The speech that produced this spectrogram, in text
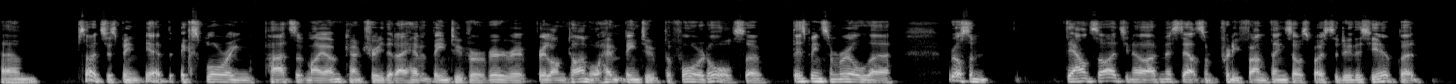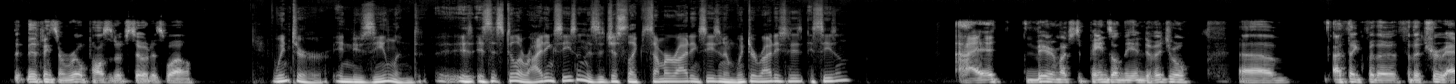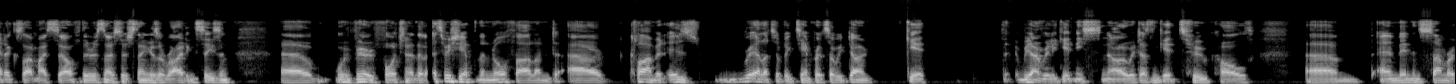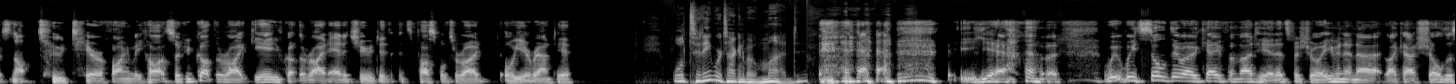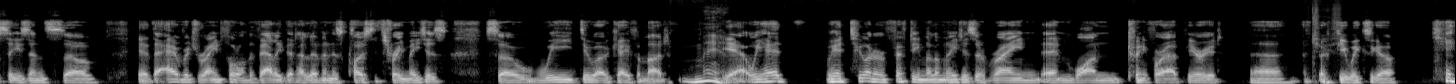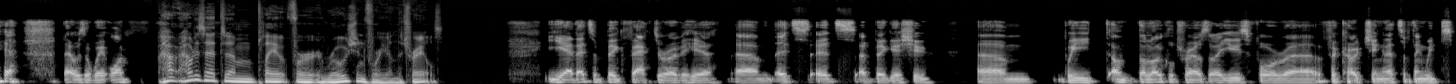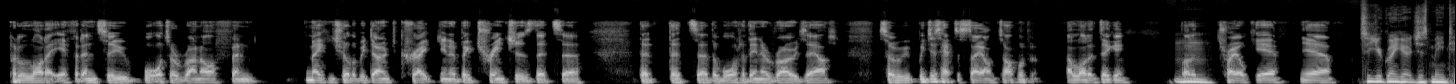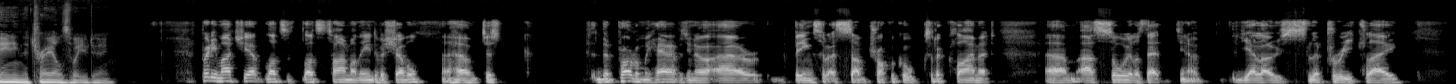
Um, so it's just been yeah exploring parts of my own country that I haven't been to for a very very, very long time or haven't been to before at all. So there's been some real uh, real some downsides. You know, I've missed out some pretty fun things I was supposed to do this year, but there's been some real positives to it as well winter in New Zealand, is, is it still a riding season? Is it just like summer riding season and winter riding se- season? it very much depends on the individual. Um, I think for the for the true addicts like myself, there is no such thing as a riding season. Uh, we're very fortunate that, especially up in the North Island, our climate is relatively temperate, so we don't get we don't really get any snow. It doesn't get too cold. Um, and then in summer, it's not too terrifyingly hot. So if you've got the right gear, you've got the right attitude, it, it's possible to ride all year round here. Well, today we're talking about mud. yeah, we we still do okay for mud here. That's for sure. Even in our like our shoulder seasons. So yeah, the average rainfall on the valley that I live in is close to three meters. So we do okay for mud. Man, yeah, we had we had 250 millimeters of rain in one 24 hour period uh, a, few weeks ago. Yeah, that was a wet one. How, how does that um, play out for erosion for you on the trails? Yeah, that's a big factor over here. Um, it's it's a big issue. Um, we um, the local trails that I use for uh, for coaching that's something we put a lot of effort into water runoff and making sure that we don't create you know big trenches that uh, that that uh, the water then erodes out. So we, we just have to stay on top of it. A lot of digging, a lot mm. of trail care. Yeah. So you're going out just maintaining the trails, what you're doing? Pretty much, yeah. Lots of lots of time on the end of a shovel. Uh, just the problem we have is, you know, our being sort of a subtropical sort of climate, um, our soil is that you know yellow slippery clay,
